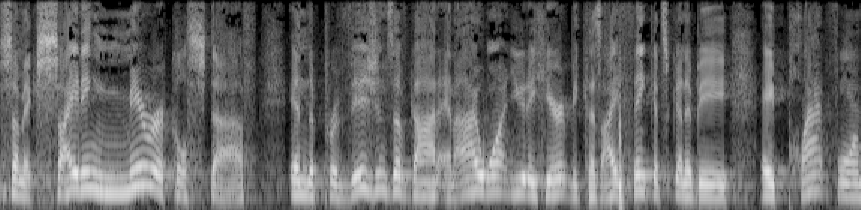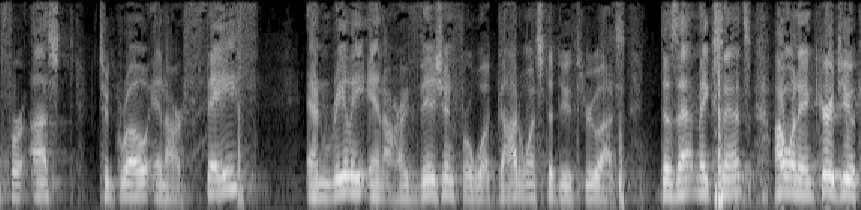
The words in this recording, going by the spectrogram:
Some exciting miracle stuff in the provisions of God, and I want you to hear it because I think it's going to be a platform for us to grow in our faith and really in our vision for what God wants to do through us. Does that make sense? I want to encourage you.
